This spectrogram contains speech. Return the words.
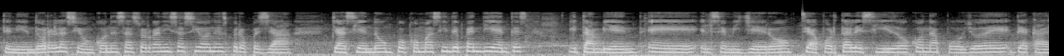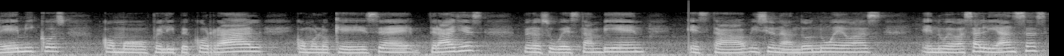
teniendo relación con esas organizaciones, pero pues ya, ya siendo un poco más independientes y también eh, el semillero se ha fortalecido con apoyo de, académicos como Felipe Corral, como lo que es eh, Trayes, pero a su vez también está visionando nuevas, eh, nuevas alianzas.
